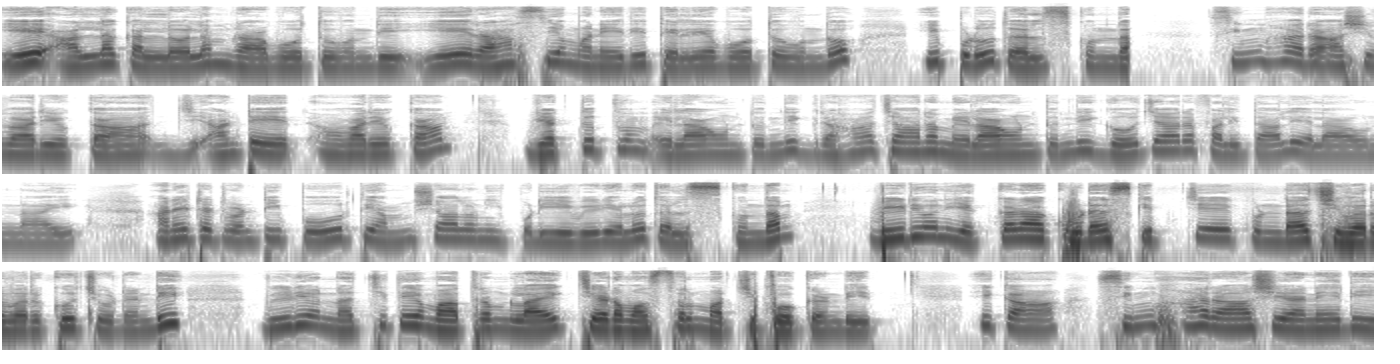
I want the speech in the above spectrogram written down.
ఏ అల్లకల్లోలం రాబోతూ ఉంది? ఏ రహస్యం అనేది తెలియబోతూ ఉందో ఇప్పుడు తెలుసుకుందాం. సింహ రాశి వారి యొక్క అంటే వారి యొక్క వ్యక్తిత్వం ఎలా ఉంటుంది? గ్రహాచారం ఎలా ఉంటుంది? గోచార ఫలితాలు ఎలా ఉన్నాయి? అనేటటువంటి పూర్తి అంశాలను ఇప్పుడు ఈ వీడియోలో తెలుసుకుందాం. వీడియోని ఎక్కడా కూడా స్కిప్ చేయకుండా చివరి వరకు చూడండి. వీడియో నచ్చితే మాత్రం లైక్ చేయడం అస్సలు మర్చిపోకండి. ఇక సింహ రాశి అనేది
